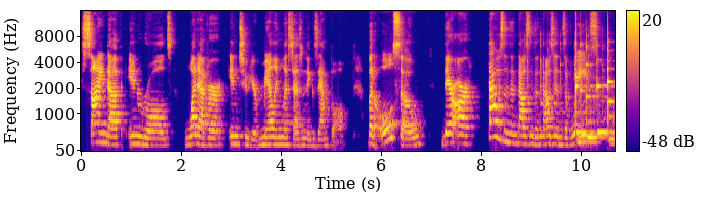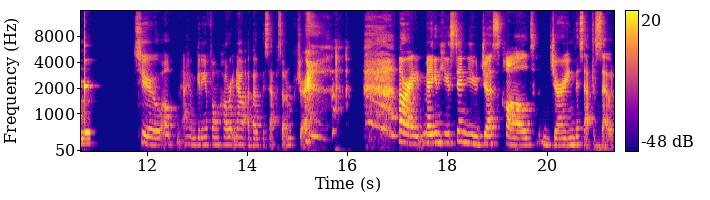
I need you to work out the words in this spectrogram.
signed up, enrolled, whatever, into your mailing list, as an example. But also, there are thousands and thousands and thousands of ways to. Oh, I'm getting a phone call right now about this episode, I'm sure. All right, Megan Houston, you just called during this episode.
